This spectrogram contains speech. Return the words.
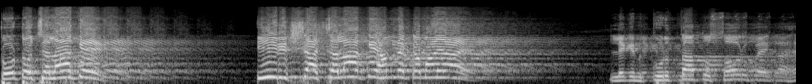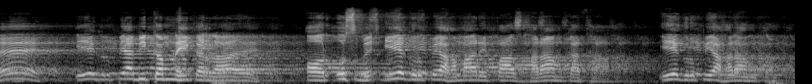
टोटो चला के ई रिक्शा चला के हमने कमाया है। लेकिन कुर्ता तो सौ रुपए का है, एक रुपया भी कम नहीं कर रहा है। और उसमें एक रुपया हमारे पास हराम का था, एक रुपया हराम का।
